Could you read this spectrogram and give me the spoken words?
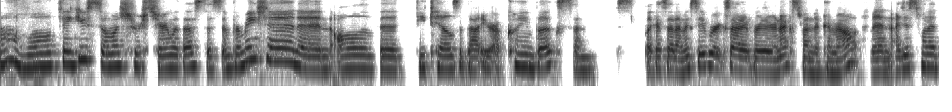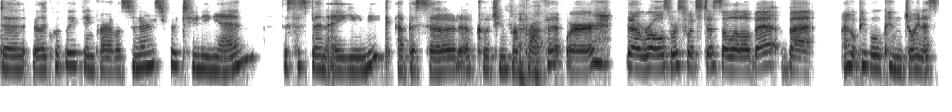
Oh, well, thank you so much for sharing with us this information and all of the details about your upcoming books. And like I said, I'm super excited for their next one to come out. And I just wanted to really quickly thank our listeners for tuning in. This has been a unique episode of Coaching for Profit where the roles were switched just a little bit, but I hope people can join us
